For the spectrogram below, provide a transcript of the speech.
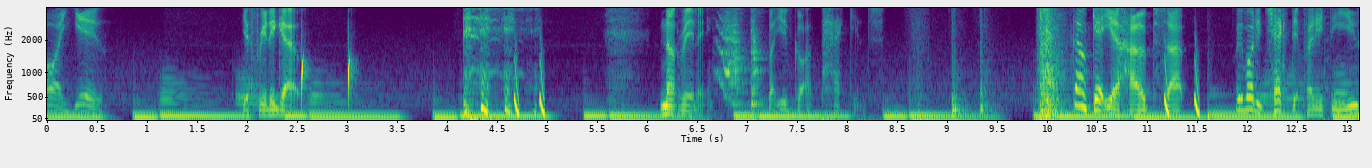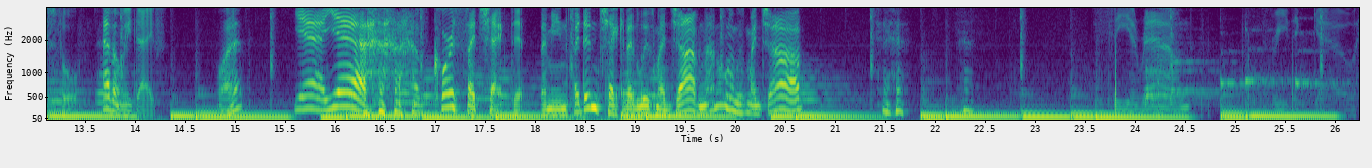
Oi, you. You're free to go. Not really, but you've got a package. Don't get your hopes up. We've already checked it for anything useful, haven't we, Dave? What? Yeah, yeah, of course I checked it. I mean, if I didn't check it, I'd lose my job, and I don't lose my job. See you around. Free to go. I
